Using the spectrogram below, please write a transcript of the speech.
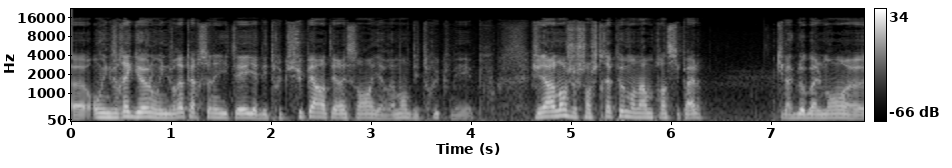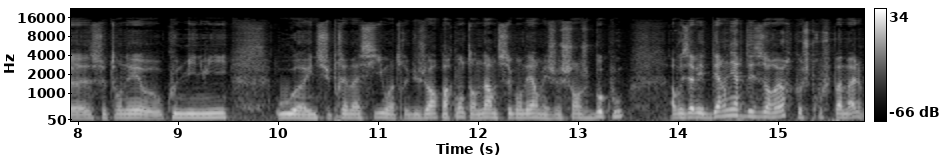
euh, ont une vraie gueule, ont une vraie personnalité. Il y a des trucs super intéressants, il y a vraiment des trucs, mais généralement je change très peu mon arme principale qui va globalement euh, se tourner au coup de minuit ou à une suprématie ou un truc du genre. Par contre en arme secondaire, mais je change beaucoup. Alors vous avez dernière des horreurs que je trouve pas mal.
